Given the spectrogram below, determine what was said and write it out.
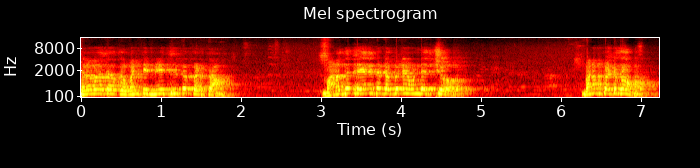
తర్వాత ఒక మంచి మేస్త్రితో కడతాం. మన దగ్గర ఎంత డబ్బులే ఉండొచ్చో. మనం కట్టుకోము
